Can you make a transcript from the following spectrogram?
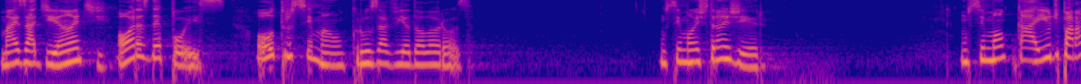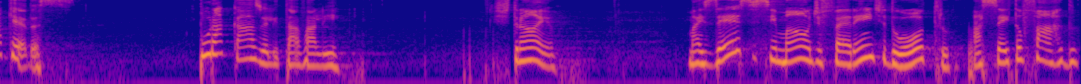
Mais adiante, horas depois, outro Simão cruza a via dolorosa. Um Simão estrangeiro. Um Simão caiu de paraquedas. Por acaso ele estava ali. Estranho. Mas esse Simão, diferente do outro, aceita o fardo.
